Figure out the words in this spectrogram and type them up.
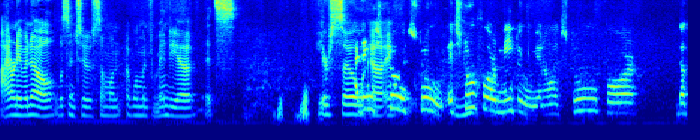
I don't even know. Listen to someone, a woman from India. It's you're so. I think uh, it's true. It's true. It's true for me too. You know, it's true for the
